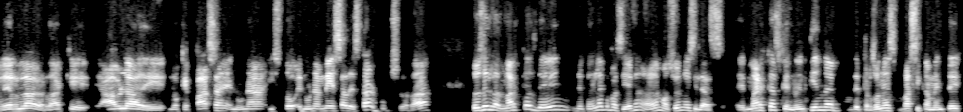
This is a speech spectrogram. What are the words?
verla, ¿verdad? Que habla de lo que pasa en una, en una mesa de Starbucks, ¿verdad? Entonces las marcas deben de tener la capacidad de generar emociones y las eh, marcas que no entiendan de personas básicamente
